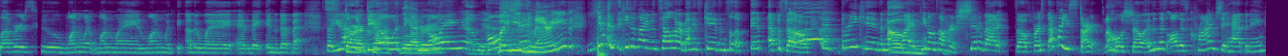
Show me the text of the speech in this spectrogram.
lovers who one went one way and one went the other way, and they ended up back. So you have to deal with the annoying Yeah. bullshit. But he's married? Yes, he does not even tell her about his kids until the fifth episode. His three kids and his Um, wife. He don't tell her shit about it. So first, that's how you start the whole show, and then there's all this crime shit happening.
